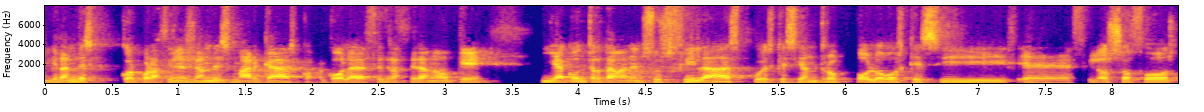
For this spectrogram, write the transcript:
grandes corporaciones, grandes marcas, Coca-Cola, etcétera, etcétera, ¿no? Que ya contrataban en sus filas, pues que si antropólogos, que si eh, filósofos,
